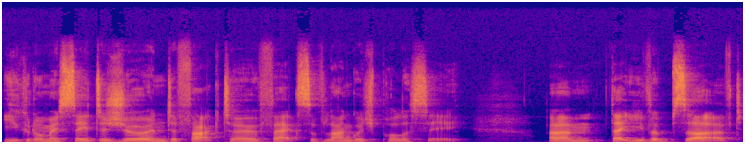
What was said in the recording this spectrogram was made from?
you could almost say, de jure and de facto effects of language policy um, that you've observed,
